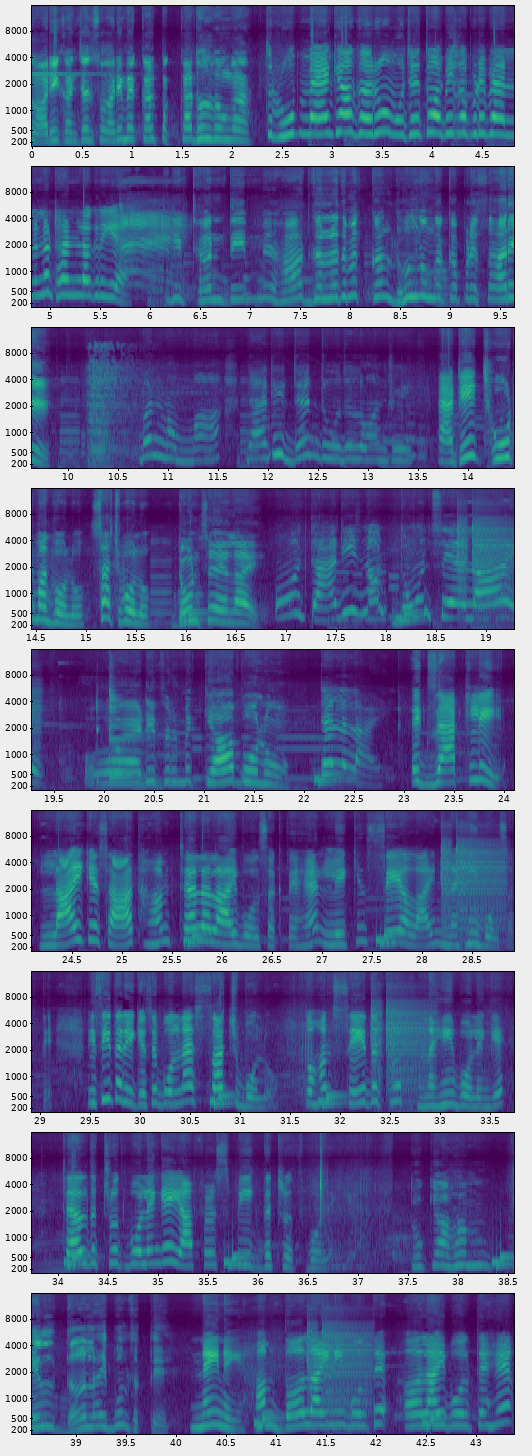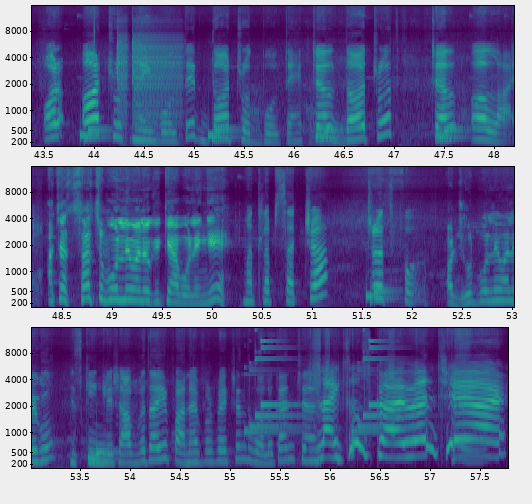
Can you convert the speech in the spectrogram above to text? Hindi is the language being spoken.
सॉरी कंचन सॉरी मैं कल पक्का धुल दूँगा तो रूप मैं क्या करूँ मुझे तो अभी कपड़े पहनने ना ठंड लग रही है इतनी ठंड ठंडी में हाथ गल रहा तो मैं कल धुल दूँगा कपड़े सारे But Mama, Daddy did do the laundry. Eddie झूठ मत बोलो सच बोलो don't say lie Oh, Daddy's not. Don't say a lie. Oh Eddie फिर मैं क्या बोलूँ Tell a lie. Exactly exactly. Lie के साथ हम टेल अलाई बोल सकते हैं लेकिन से अलाई नहीं बोल सकते। इसी तरीके से बोलना है सच बोलो। तो हम से द ट्रुथ नहीं बोलेंगे। टेल द ट्रुथ बोलेंगे या फिर स्पीक द ट्रुथ बोलेंगे। तो क्या हम टिल द लाई बोल सकते हैं? नहीं नहीं। हम द लाई नहीं बोलते अ लाई बोलते हैं और अ ट्रुथ नहीं बोलते द ट्रुथ बोलते हैं। Tell the truth tell a lie अच्छा सच बोलने वालों के क्या बोलेंगे? मतलब सच्चा ट्रुथफुल और झूठ बोलने वाले को? इसकी इंग्लिश आप बताइए पाना है परफेक्शन तो follow Kanchan like subscribe and share.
